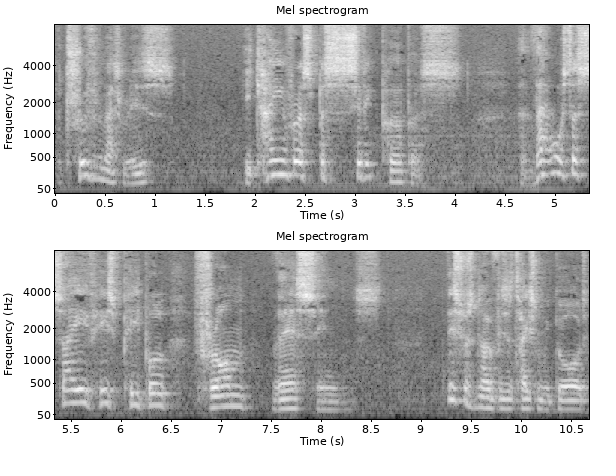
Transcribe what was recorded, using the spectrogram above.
the truth of the matter is, he came for a specific purpose, and that was to save his people from their sins. This was no visitation with God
